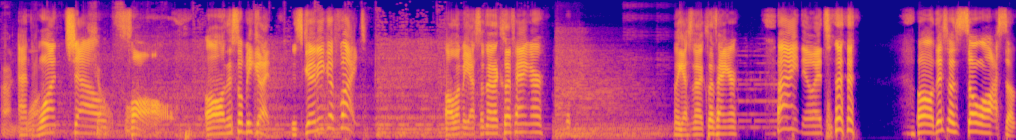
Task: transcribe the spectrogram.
and, And one, one shall shall fall. Oh, this will be good. It's gonna be a good fight. Oh, let me guess, another cliffhanger. Let me guess, another cliffhanger. I knew it. oh, this was so awesome.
